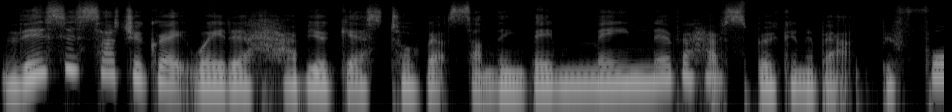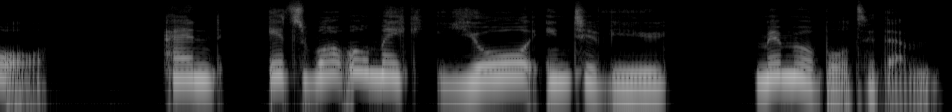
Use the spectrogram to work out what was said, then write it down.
This is such a great way to have your guests talk about something they may never have spoken about before. And it's what will make your interview memorable to them.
